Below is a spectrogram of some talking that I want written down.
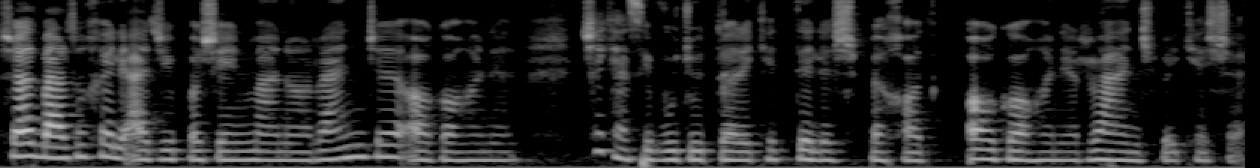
شاید براتون خیلی عجیب باشه این معنا رنج آگاهانه. چه کسی وجود داره که دلش بخواد آگاهانه رنج بکشه؟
